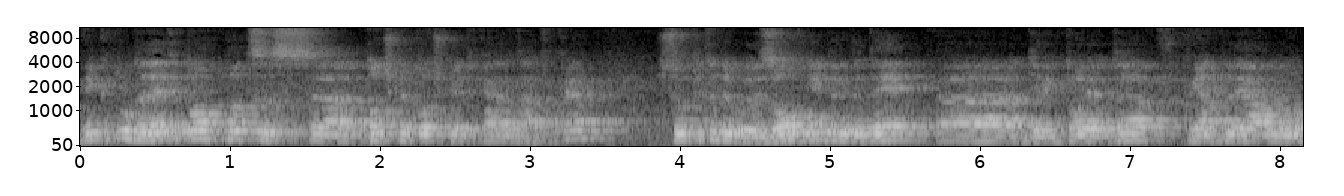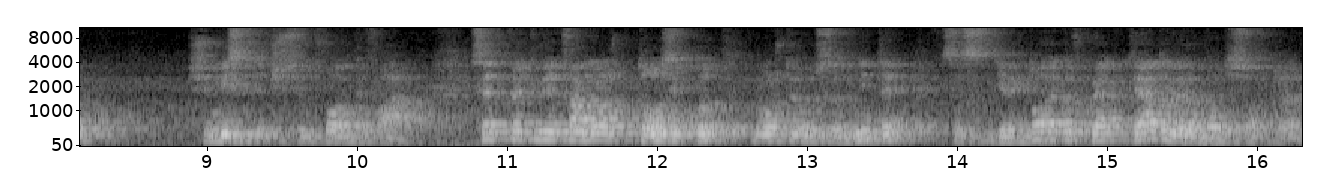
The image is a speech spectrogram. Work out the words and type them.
вие като дадете този път с а, точка, точка и така нататък, ще се опита да го резолвне и да ви даде а, директорията, в която реално ще мислите, че ще отворите файл. След което вие това може, този път можете да го сравните с директорията, в която трябва да ви работи софтуера.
